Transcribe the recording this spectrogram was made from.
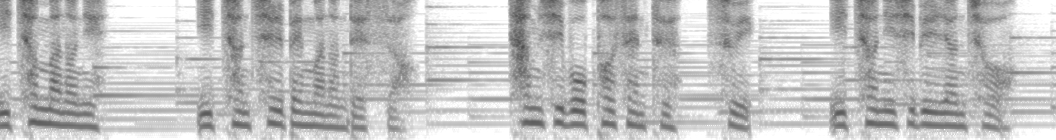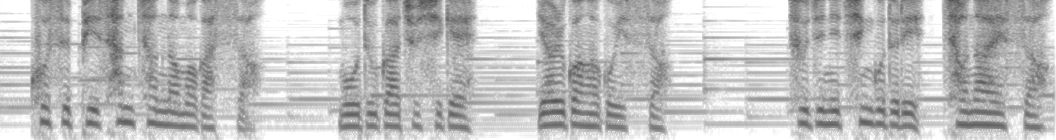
2천만 원이 2,700만 원 됐어. 35% 수익 2021년 초 코스피 3천 넘어갔어. 모두가 주식에 열광하고 있어. 수진이 친구들이 전화했어.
